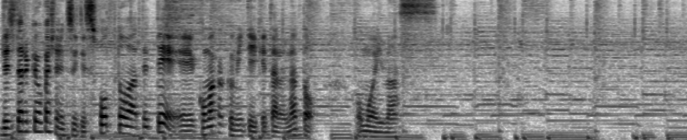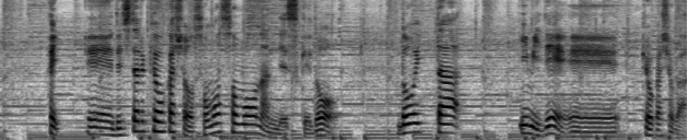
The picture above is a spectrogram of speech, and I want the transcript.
デジタル教科書についてスポットを当てて、え細かく見ていけたらなと思います。はい。えー、デジタル教科書そもそもなんですけどどういった意味で、えー、教科書が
